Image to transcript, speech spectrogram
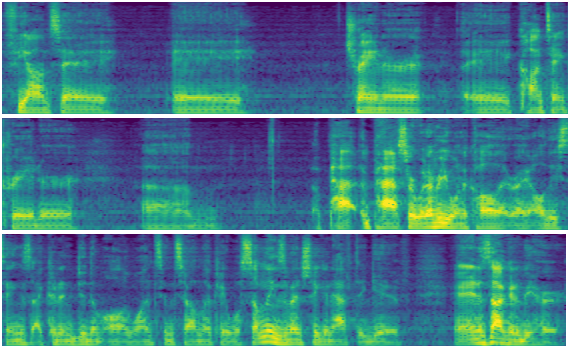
fiance, a trainer, a content creator, um, a, pa- a pastor, whatever you want to call it, right? All these things, I couldn't do them all at once. And so I'm like, okay, well, something's eventually going to have to give. And it's not going to be her.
